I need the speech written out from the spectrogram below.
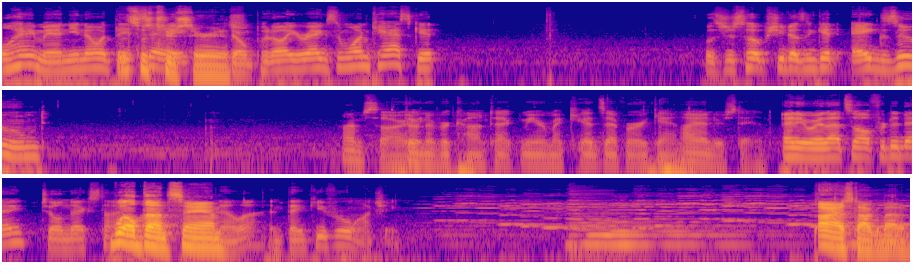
Well, hey, man, you know what they this say. This is too serious. Don't put all your eggs in one casket. Let's just hope she doesn't get egg-zoomed. I'm sorry. Don't ever contact me or my kids ever again. I understand. Anyway, that's all for today. Till next time. Well done, Sam. Nella, and thank you for watching. All right, let's talk about it.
